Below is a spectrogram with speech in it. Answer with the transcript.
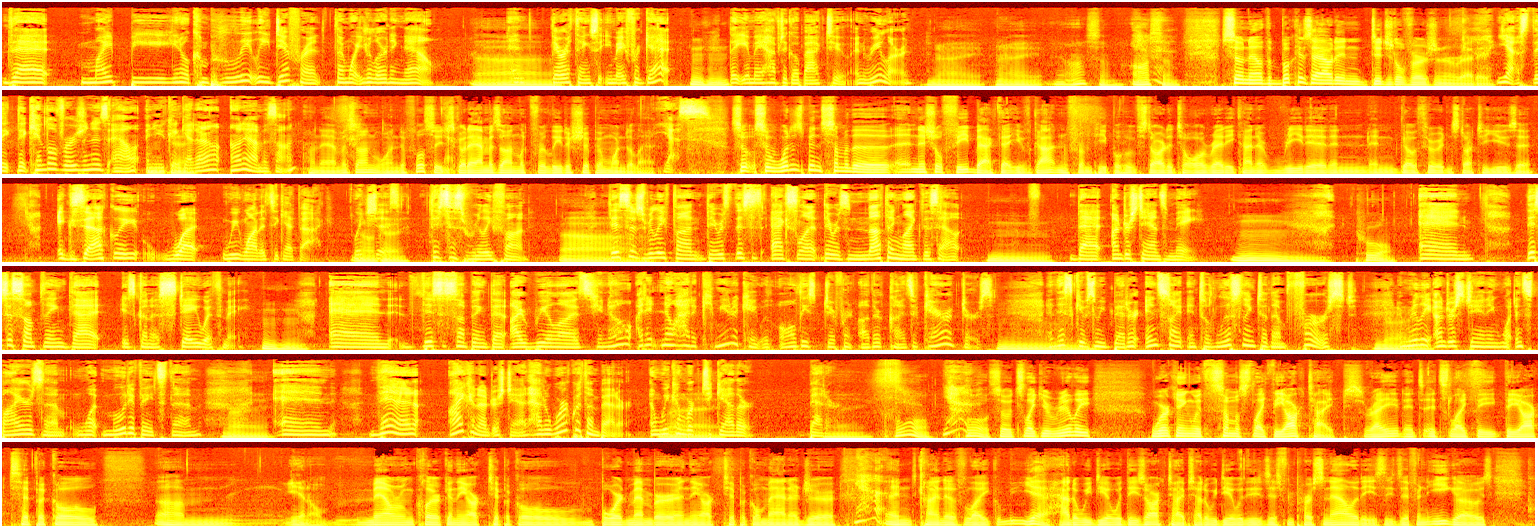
that might be you know completely different than what you're learning now Ah. and there are things that you may forget Mhm. that you may have to go back to and relearn Right, right. Awesome, awesome. So now the book is out in digital version already Yes, the, the Kindle version is out, and you can get it on, on Amazon. on Amazon. Wonderful. So you just go to Amazon, look for Leadership in Wonderland. Yes. So, so what has been some of the initial feedback that you've gotten from people who've started to already kind of read it and, and go through it and start to use it? Exactly what we wanted to get back, which is this is really fun. Ah, This is really fun. There is this is excellent. There is nothing like this out mm, that understands me, mm, cool. and this is something that is going to stay with me. hmm And this is something that I realized, you know, I didn't know how to communicate with all these different other kinds of characters. And this gives me better insight into listening to them first and really understanding what inspires them, what motivates them. Right. And then I can understand how to work with them better and we can work together better. Cool. Yeah. Cool. So it's like you're really working with it's almost like the archetypes, right? It's it's like the the archetypical, um, you know, mailroom clerk and the archetypical board member and the archetypical manager. Yeah. And kind of like, yeah, how do we deal with these archetypes? How do we deal with these different personalities, these different egos,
